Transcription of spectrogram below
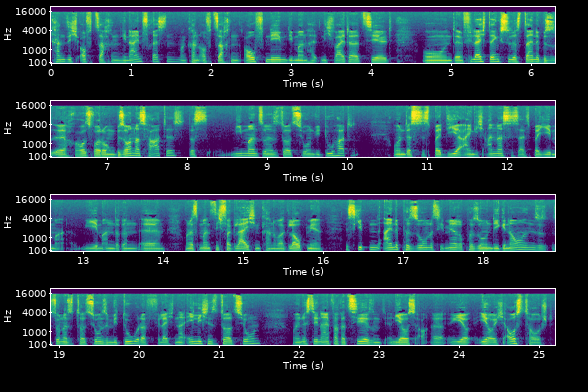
kann sich oft Sachen hineinfressen, man kann oft Sachen aufnehmen, die man halt nicht weitererzählt. Und äh, vielleicht denkst du, dass deine Bes äh, Herausforderung besonders hart ist, dass niemand so eine Situation wie du hat und dass es bei dir eigentlich anders ist als bei jedem, jedem anderen äh, und dass man es nicht vergleichen kann. Aber glaub mir, es gibt eine Person, es gibt mehrere Personen, die genau in so, so einer Situation sind wie du oder vielleicht in einer ähnlichen Situation und wenn du es denen einfach erzählst und ihr, aus, äh, ihr, ihr, euch austauscht,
